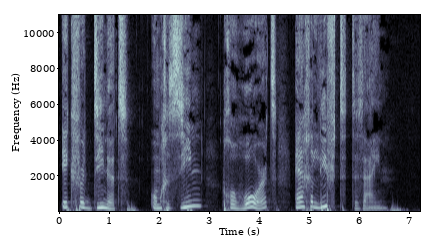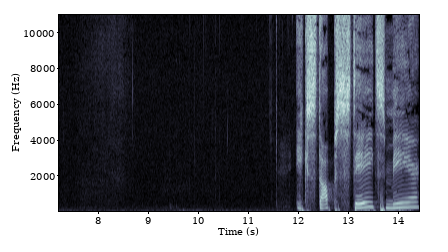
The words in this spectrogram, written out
Ik verdien het om gezien, gehoord en geliefd te zijn. Ik stap steeds meer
